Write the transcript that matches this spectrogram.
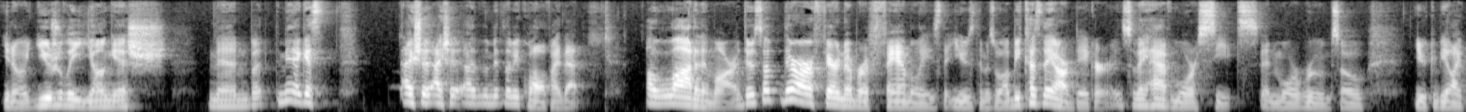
You know, usually youngish men, but I mean, I guess I should I should uh, let, me, let me qualify that. A lot of them are. There's a there are a fair number of families that use them as well because they are bigger, so they have more seats and more room. So you can be like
